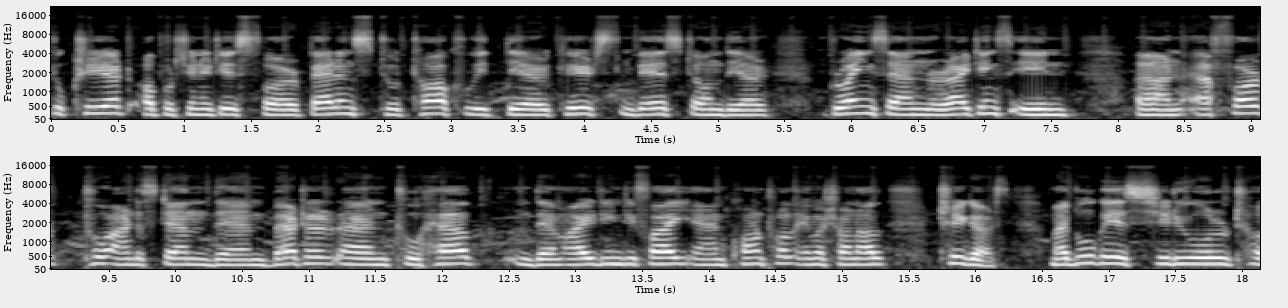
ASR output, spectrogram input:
to create opportunities for parents to talk with their kids based on their drawings and writings in an effort to understand them better and to help them identify and control emotional triggers. My book is scheduled to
